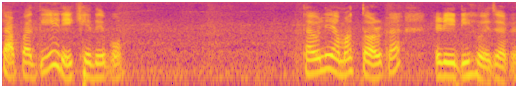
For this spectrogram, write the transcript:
চাপা দিয়ে রেখে দেব। তাহলে আমার তরকা রেডি হয়ে যাবে।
